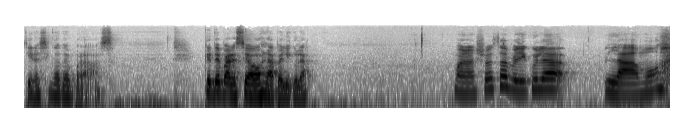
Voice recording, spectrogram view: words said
tiene cinco temporadas. ¿Qué te pareció a vos la película? Bueno, yo esta película la amo.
